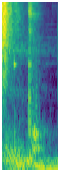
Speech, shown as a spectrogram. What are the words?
Thank you.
